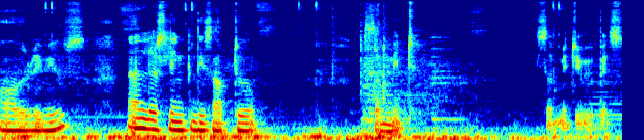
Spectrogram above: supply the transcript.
all reviews and let's link this up to submit. Submit review page.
